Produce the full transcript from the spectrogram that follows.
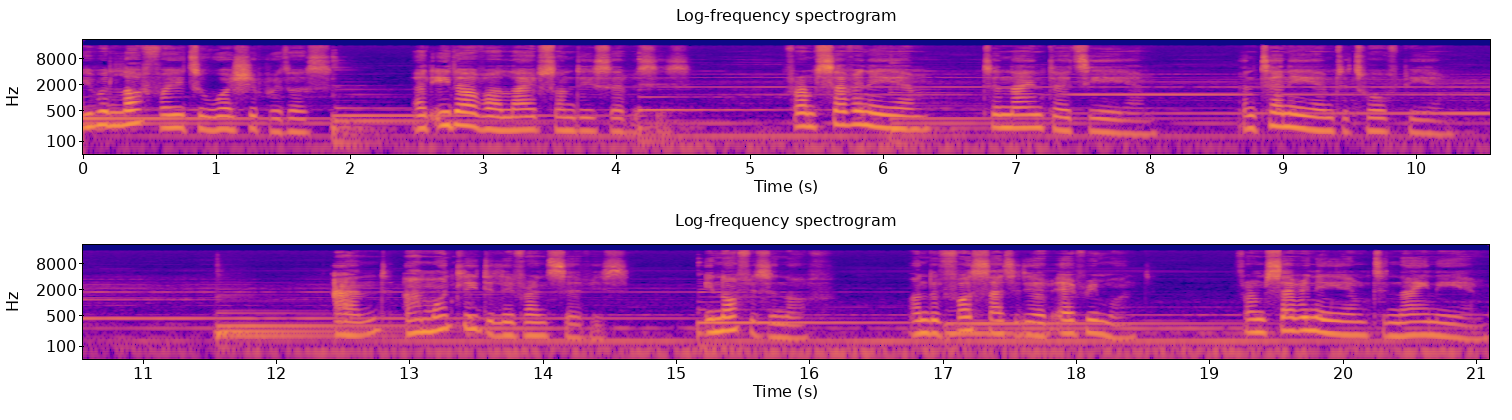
We would love for you to worship with us at either of our live Sunday services from 7 a.m. to 9:30 a.m. and 10 a.m. to 12 p.m. And our monthly deliverance service, Enough is Enough, on the first Saturday of every month from 7 a.m. to 9 a.m.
